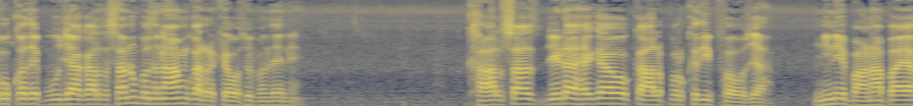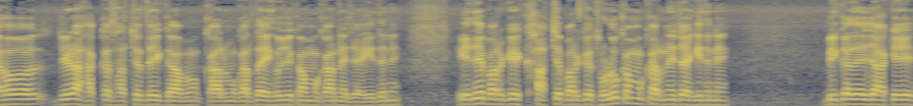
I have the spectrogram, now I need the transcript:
ਉਹ ਕਦੇ ਪੂਜਾ ਕਰਦਾ ਸਾਨੂੰ ਬਦਨਾਮ ਕਰ ਰੱਖਿਆ ਉਸ ਬੰਦੇ ਨੇ। ਖਾਲਸਾ ਜਿਹੜਾ ਹੈਗਾ ਉਹ ਕਾਲਪੁਰਖ ਦੀ ਫੌਜ ਆ। ਜਿਹਨੇ ਬਾਣਾ ਪਾਇਆ ਉਹ ਜਿਹੜਾ ਹੱਕ ਸੱਚ ਤੇ ਕਲਮ ਕਰਦਾ ਇਹੋ ਜਿਹੇ ਕੰਮ ਕਰਨੇ ਚਾਹੀਦੇ ਨੇ। ਇਹਦੇ ਵਰਗੇ ਖੱਚ ਵਰਗੇ ਥੋੜੋ ਕੰਮ ਕਰਨੇ ਚਾਹੀਦੇ ਨੇ। ਵੀ ਕਦੇ ਜਾ ਕੇ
